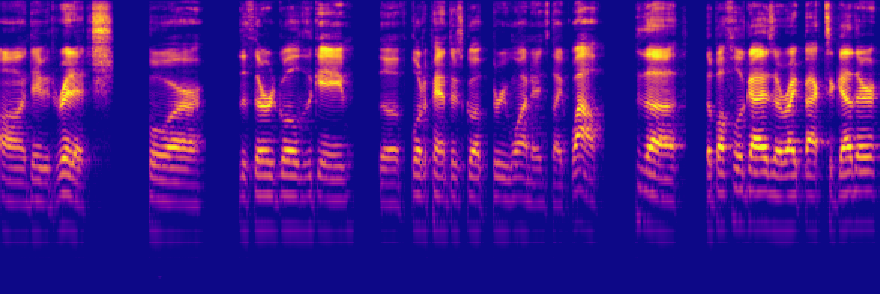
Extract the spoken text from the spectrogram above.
on David Rittich for the third goal of the game. The Florida Panthers go up three one, and it's like, wow, the the Buffalo guys are right back together,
